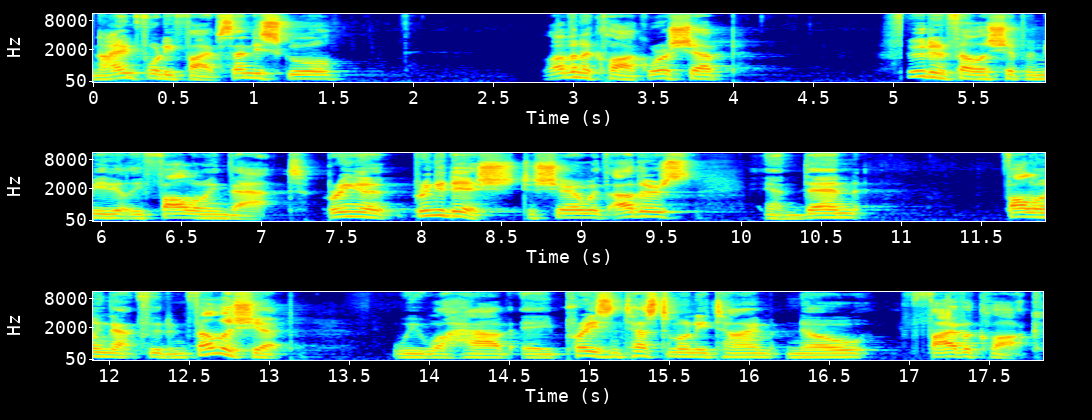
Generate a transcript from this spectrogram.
9:45 Sunday school, 11 o'clock worship, food and fellowship immediately following that. Bring a bring a dish to share with others, and then following that food and fellowship, we will have a praise and testimony time. No five o'clock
